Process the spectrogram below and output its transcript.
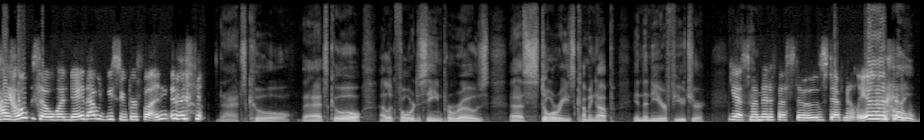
I hope so one day. That would be super fun. That's cool. That's cool. I look forward to seeing Perriot's uh, stories coming up in the near future. yes, my manifestos definitely. Oh,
